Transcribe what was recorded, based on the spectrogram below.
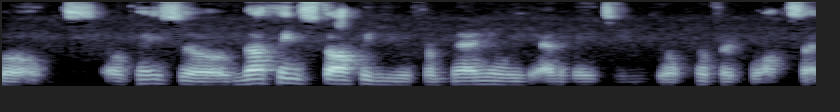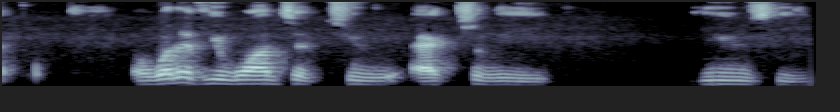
bones. Okay, so nothing stopping you from manually animating your perfect walk cycle. But what if you wanted to actually use the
